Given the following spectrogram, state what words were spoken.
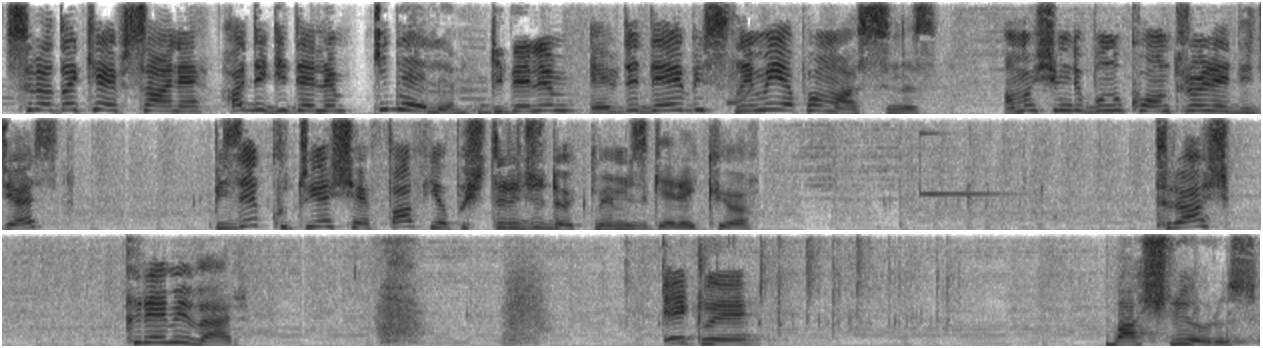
Sıradaki efsane. Hadi gidelim. Gidelim. Gidelim. Evde dev bir slime'i yapamazsınız. Ama şimdi bunu kontrol edeceğiz. Bize kutuya şeffaf yapıştırıcı dökmemiz gerekiyor. Tıraş kremi ver. Ekle. Başlıyoruz.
